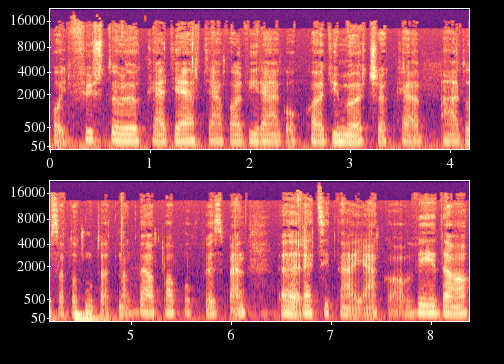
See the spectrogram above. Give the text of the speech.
hogy füstölőkkel, gyertyával, virágokkal, gyümölcsökkel áldozatot mutatnak be, a papok közben recitálják a véda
